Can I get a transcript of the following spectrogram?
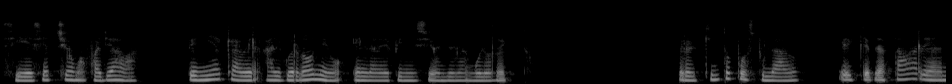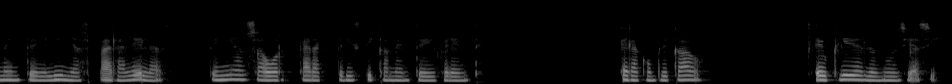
Si ese axioma fallaba, tenía que haber algo erróneo en la definición de un ángulo recto. Pero el quinto postulado, el que trataba realmente de líneas paralelas, tenía un sabor característicamente diferente. Era complicado. Euclides lo enuncia así.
